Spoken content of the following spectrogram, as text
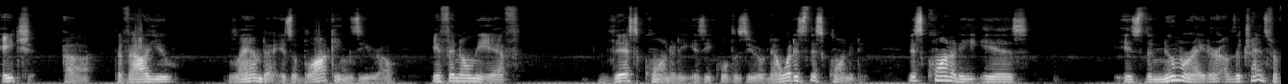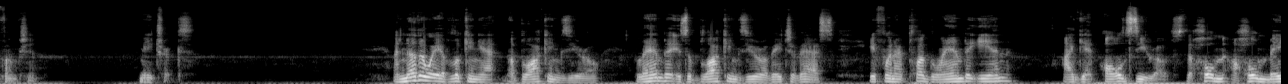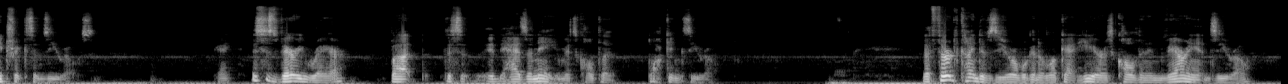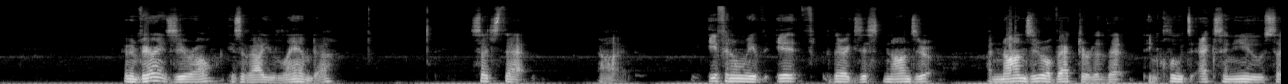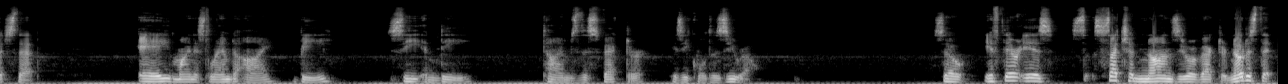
h, uh, the value lambda is a blocking zero if and only if this quantity is equal to zero. Now what is this quantity? This quantity is, is the numerator of the transfer function matrix. Another way of looking at a blocking zero, lambda is a blocking zero of h of s if when I plug lambda in, I get all zeros, the whole, a whole matrix of zeros. Okay, This is very rare, but this, it has a name. It's called the blocking zero. The third kind of zero we're going to look at here is called an invariant zero. An invariant zero is a value lambda such that uh, if and only if there exists non-zero a non-zero vector that includes x and u such that a minus lambda i, b, c, and d times this vector is equal to 0. So if there is such a non-zero vector, notice that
